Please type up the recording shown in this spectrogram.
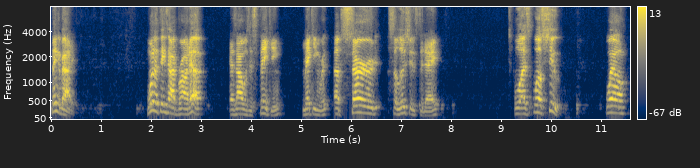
Think about it. One of the things I brought up as I was just thinking, making absurd solutions today, was, well, shoot. Well,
